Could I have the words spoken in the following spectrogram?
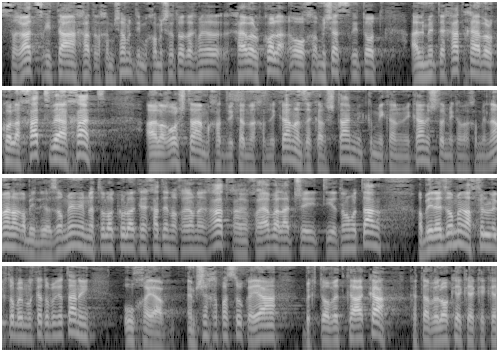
שרת שריטה אחת על חמישה מתים, חמישה שריטות על חמישה שריטות על מת אחד חייב על כל אחת ואחת. על הראש שתיים, אחת מכאן ואחת מכאן, על כאן שתיים, מכאן ומכאן, שתיים מכאן ואחת מכאן. למה לרבי אליעזר אומר, אם נתנו לו כולה כאחד אינו חייב לאחד, חייב על עד שתהיה לו מותר. רבי אליעזר אומר, אפילו לכתוב במלכת ובריטני, הוא חייב. המשך הפסוק היה בכתובת קעקע, כתב ולא קעקע,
